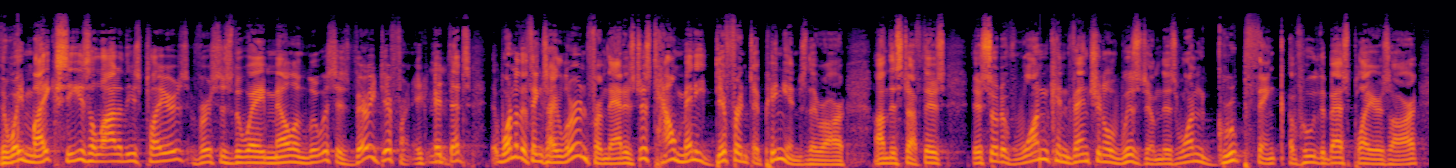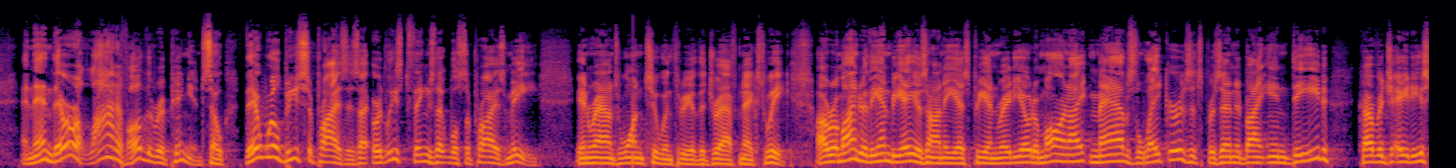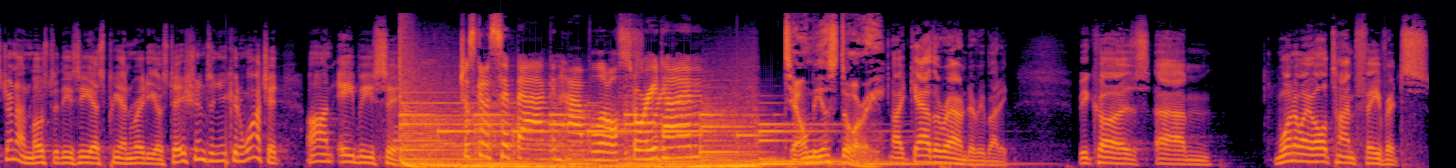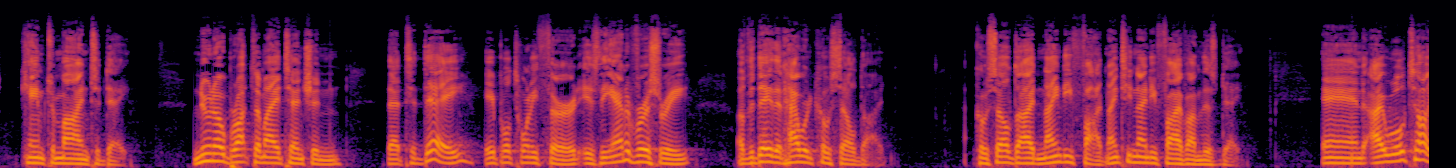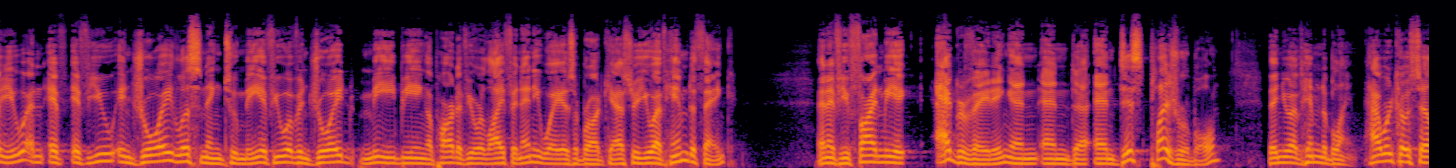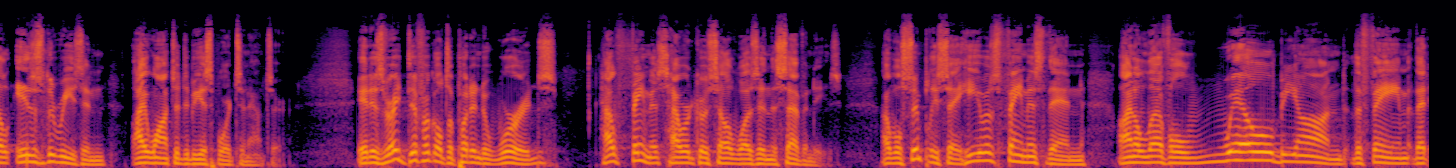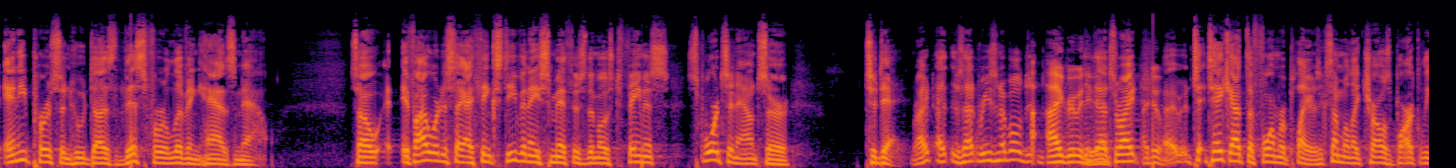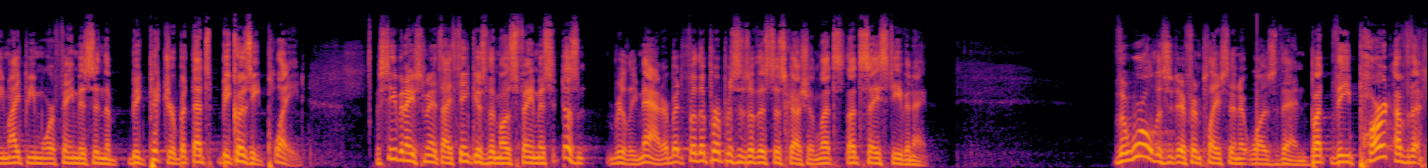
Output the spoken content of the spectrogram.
the way Mike sees a lot of these players versus the way Mel and Louis is very different. It, it, mm. that's one of the things I learned from that is just how many different opinions there are on this stuff. There's there's sort of one conventional wisdom. There's one group think of who the best players are, and then there are a lot of other opinions. So there will be surprises, or at least things that will surprise me in rounds one, two, and three of the draft next week. A reminder: the NBA is on ESPN Radio tomorrow night. Mavs Lakers. It's presented by Indeed. Coverage 8 Eastern on most of these ESPN radio stations, and you can watch it on ABC. Just gonna sit back and have a little story time. Tell me a story. All right, gather around, everybody, because um, one of my all-time favorites came to mind today. Nuno brought to my attention that today, April 23rd, is the anniversary of the day that Howard Cosell died. Cosell died 95, 1995 on this day. And I will tell you, and if, if you enjoy listening to me, if you have enjoyed me being a part of your life in any way as a broadcaster, you have him to thank. And if you find me aggravating and and uh, and displeasurable, then you have him to blame. Howard Cosell is the reason I wanted to be a sports announcer. It is very difficult to put into words how famous Howard Cosell was in the 70s. I will simply say he was famous then on a level well beyond the fame that any person who does this for a living has now. So if I were to say I think Stephen A. Smith is the most famous sports announcer today, right? Uh, Is that reasonable? I agree with you, That's yeah. right. I do. Uh, t- take out the former players. Like someone like Charles Barkley might be more famous in the big picture, but that's because he played. Stephen A. Smith, I think, is the most famous. It doesn't really matter, but for the purposes of this discussion, let's let's say Stephen A. The world is a different place than it was then, but the part of the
